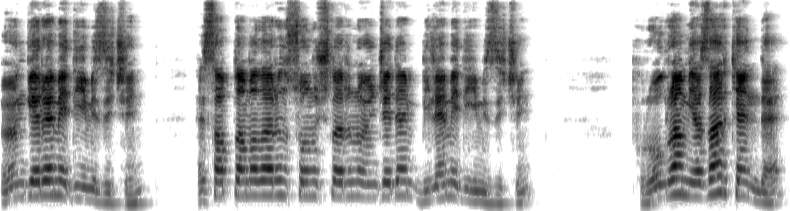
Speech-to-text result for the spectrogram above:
öngöremediğimiz için, hesaplamaların sonuçlarını önceden bilemediğimiz için program yazarken de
